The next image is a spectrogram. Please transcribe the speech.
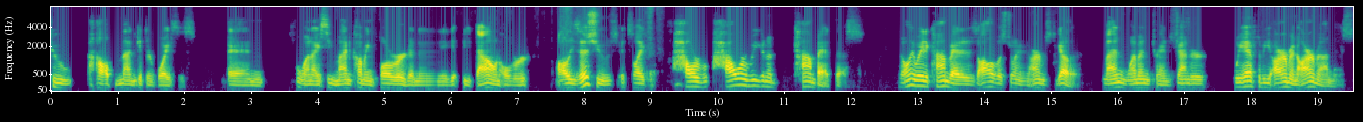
to help men get their voices. And when I see men coming forward and then they get beat down over all these issues, it's like, how are, how are we going to combat this? The only way to combat it is all of us joining arms together men, women, transgender. We have to be arm in arm on this.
